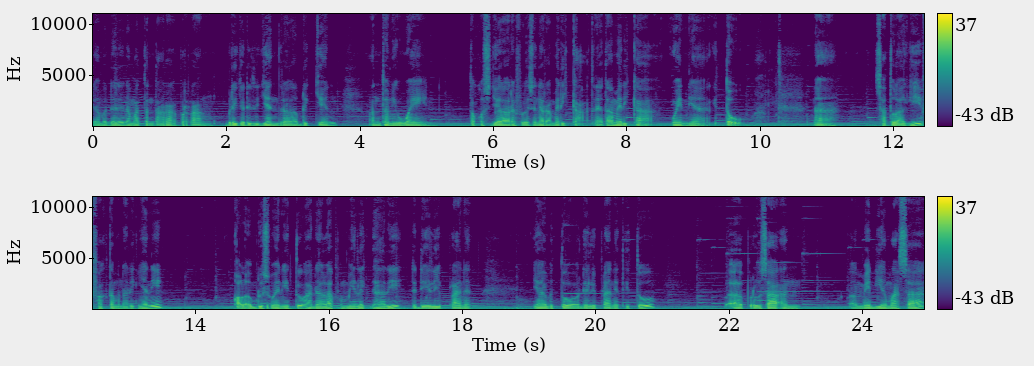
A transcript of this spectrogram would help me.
diambil dari nama tentara perang Brigadir Jenderal Brigjen Anthony Wayne tokoh sejarah revolusioner Amerika. Ternyata Amerika Wayne-nya gitu. Nah satu lagi fakta menariknya nih kalau Bruce Wayne itu adalah pemilik dari The Daily Planet. Ya betul, Daily Planet itu uh, perusahaan uh, media massa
